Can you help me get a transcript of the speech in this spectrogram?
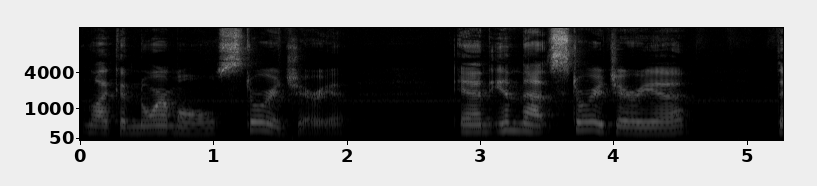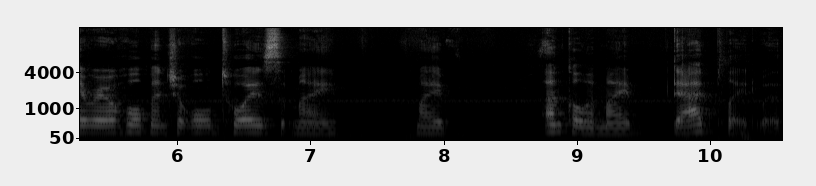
like a normal storage area. And in that storage area there were a whole bunch of old toys that my my uncle and my dad played with.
